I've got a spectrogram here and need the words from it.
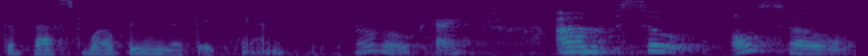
the best well being that they can. Oh, okay. Um, so, also,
